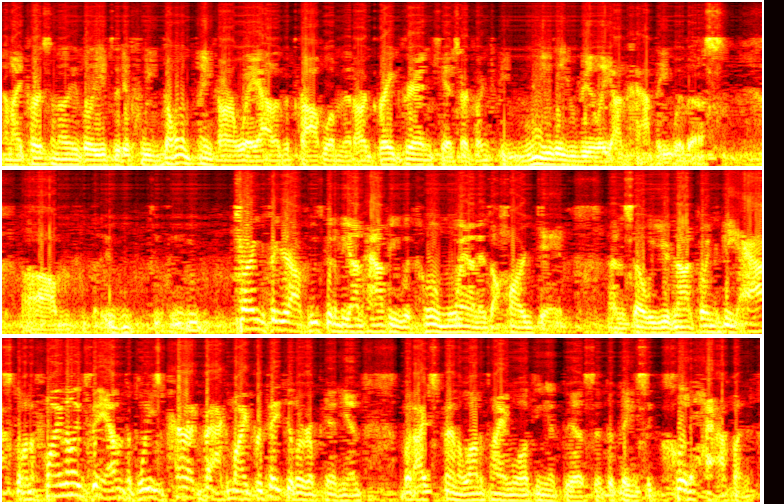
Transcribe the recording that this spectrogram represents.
and I personally believe that if we don't think our way out of the problem, that our great-grandkids are going to be really, really unhappy with us. Um, trying to figure out who's going to be unhappy with whom when is a hard game. And so you're not going to be asked on a final exam to please parrot back my particular opinion. But I spent a lot of time looking at this, at the things that could happen.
